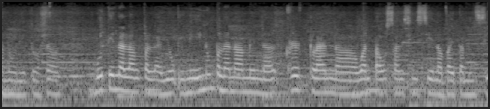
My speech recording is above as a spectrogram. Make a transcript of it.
ano nito siya? Buti na lang pala yung iniinom pala namin na Kirkland na 1000cc na vitamin C.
